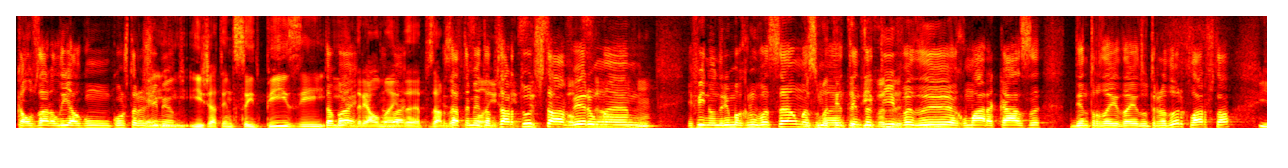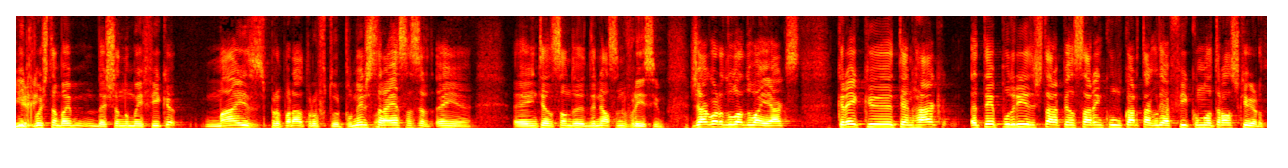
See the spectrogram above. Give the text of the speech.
causar ali algum constrangimento. E, e já tendo saído Pizzi Também, e André Almeida, também. apesar Exatamente, apesar de tudo, está a haver uma. Uhum. Enfim, não diria uma renovação, mas, Mas uma uma, tentativa tentativa, de- de... arrumar a casa dentro da ideia do treinador, claro está. E E, depois também deixando o Benfica mais preparado para o futuro. Pelo menos será essa a a, intenção de, de Nelson Veríssimo. Já agora do lado do Ajax, creio que Ten Hag até poderia estar a pensar em colocar Tagliafico como lateral esquerdo,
